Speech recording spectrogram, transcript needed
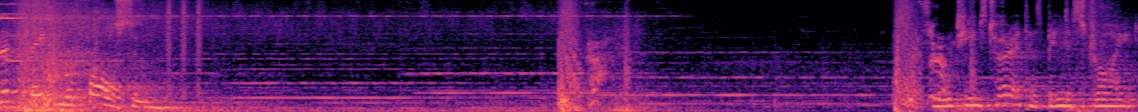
Turret plate will fall soon. Blue Team's turret has been destroyed.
